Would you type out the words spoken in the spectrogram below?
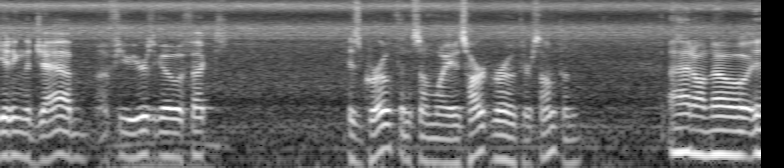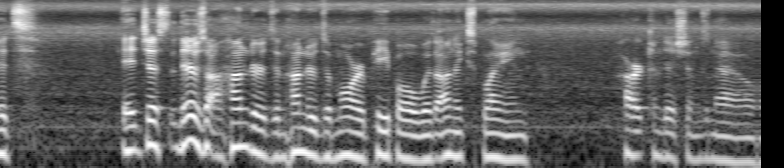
getting the jab a few years ago affect his growth in some way, his heart growth or something? I don't know. It's it just there's a hundreds and hundreds of more people with unexplained heart conditions now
